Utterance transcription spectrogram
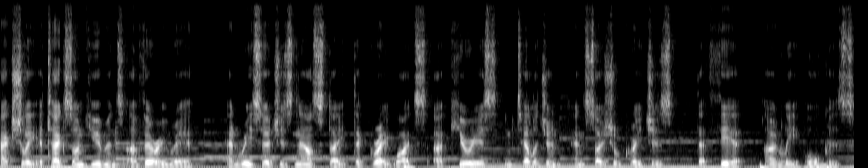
Actually, attacks on humans are very rare, and researchers now state that great whites are curious, intelligent, and social creatures that fear only orcas.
